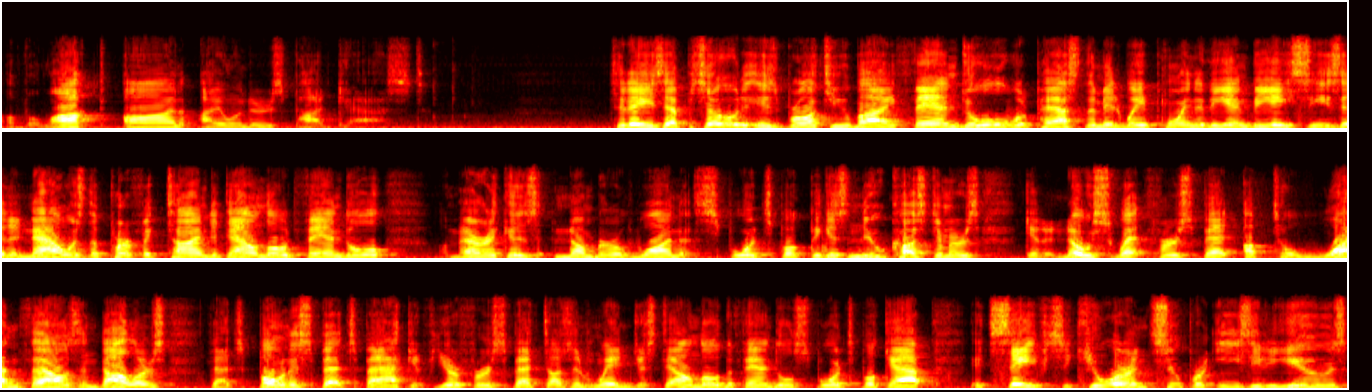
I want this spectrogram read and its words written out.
of the Locked On Islanders podcast. Today's episode is brought to you by FanDuel. We're past the midway point of the NBA season, and now is the perfect time to download FanDuel America's number one sports book because new customers get a no sweat first bet up to $1,000. That's bonus bets back if your first bet doesn't win. Just download the FanDuel Sportsbook app. It's safe, secure, and super easy to use.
